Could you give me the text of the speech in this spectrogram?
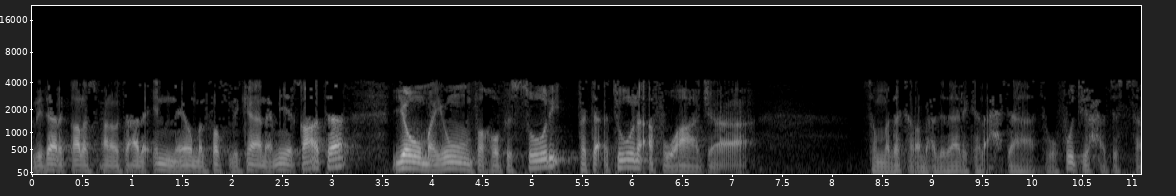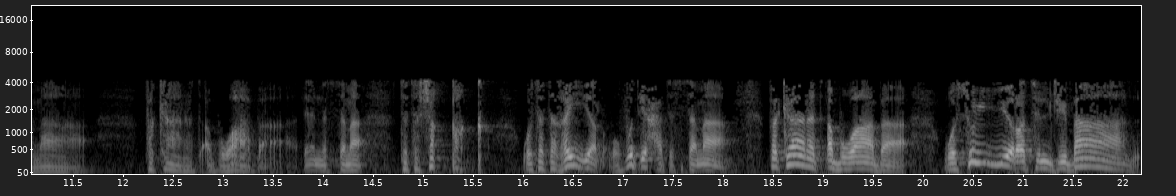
ولذلك قال سبحانه وتعالى إن يوم الفصل كان ميقاتا يوم ينفخ في الصور فتأتون أفواجا. ثم ذكر بعد ذلك الأحداث وفتحت السماء فكانت أبوابا لأن السماء تتشقق وتتغير وفتحت السماء فكانت أبوابا وسيرت الجبال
